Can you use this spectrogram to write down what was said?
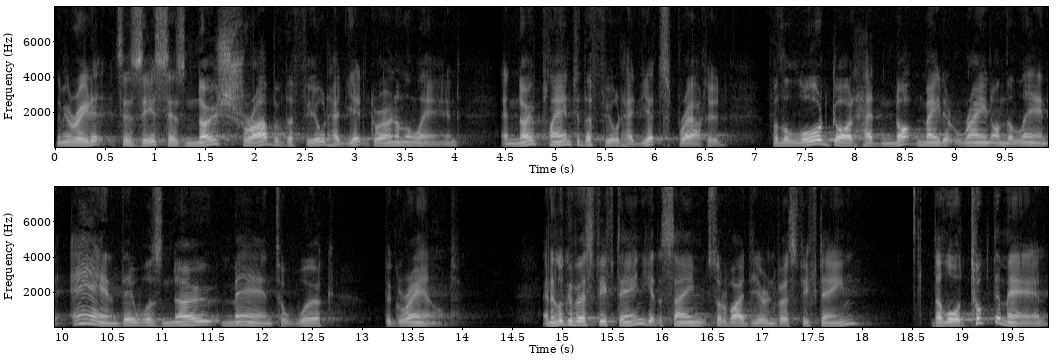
Let me read it. It says this it says, No shrub of the field had yet grown on the land, and no plant of the field had yet sprouted, for the Lord God had not made it rain on the land, and there was no man to work the ground. And then look at verse 15. You get the same sort of idea in verse 15. The Lord took the man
